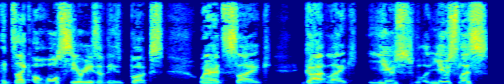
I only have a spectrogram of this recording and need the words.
It's like a whole series of these books where it's like got like useful, useless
